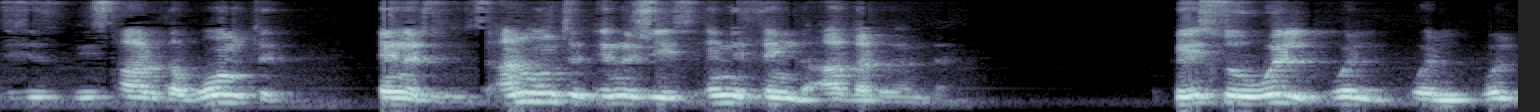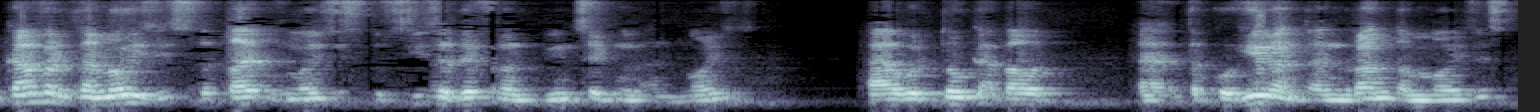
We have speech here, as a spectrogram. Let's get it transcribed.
This is these are the wanted energies. Unwanted energy is anything other than that. Okay, so we'll we'll we'll cover the noises, the type of noises to see the difference between signal and noises. Uh, we'll talk about uh, the coherent and random noises.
